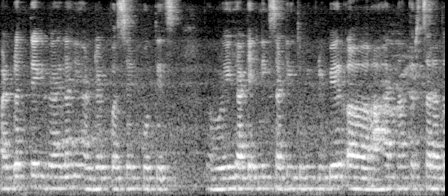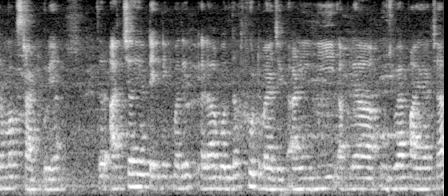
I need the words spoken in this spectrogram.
आणि प्रत्येक वेळेला ही हंड्रेड पर्सेंट होतेच. त्यामुळे ह्या टेक्निकसाठी तुम्ही प्रिपेअर आहात ना तर चला तर मग स्टार्ट करूया. तर आजच्या ह्या टेक्निकमध्ये याला बोलतात फूट मॅजिक आणि ही आपल्या उजव्या पायाच्या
